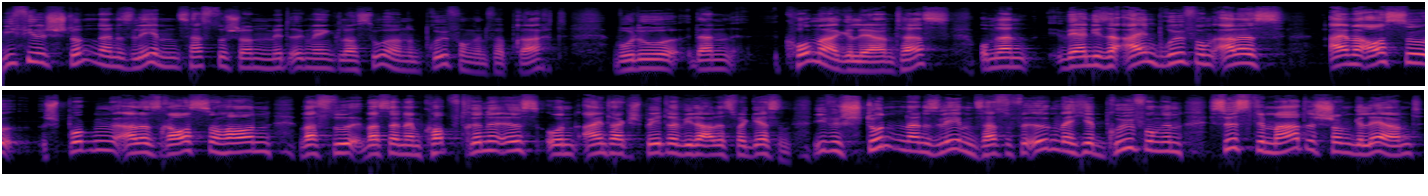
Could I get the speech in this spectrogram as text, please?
Wie viele Stunden deines Lebens hast du schon mit irgendwelchen Klausuren und Prüfungen verbracht, wo du dann Koma gelernt hast, um dann während dieser einen Prüfung alles einmal auszuspucken, alles rauszuhauen, was du, was in deinem Kopf drinne ist und einen Tag später wieder alles vergessen. Wie viele Stunden deines Lebens hast du für irgendwelche Prüfungen systematisch schon gelernt?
